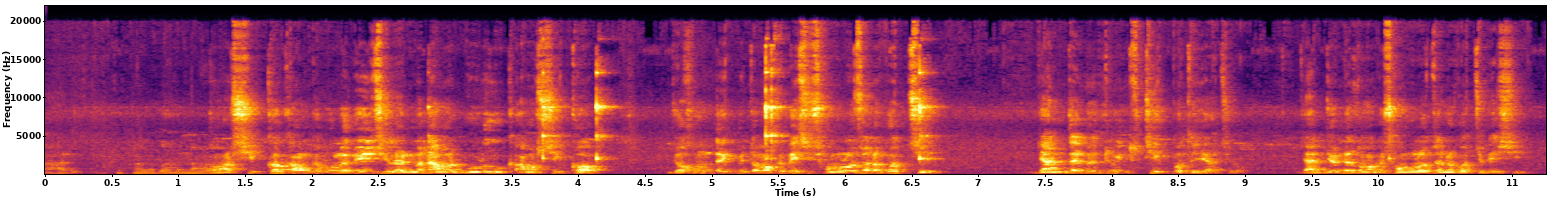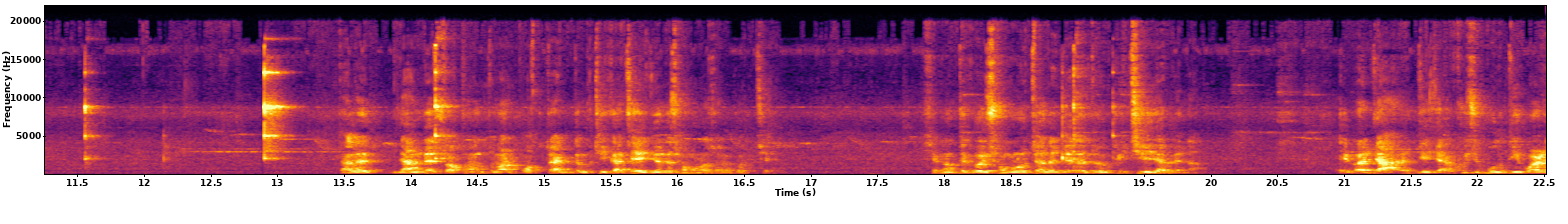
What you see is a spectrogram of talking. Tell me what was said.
আর আমার শিক্ষক আমাকে বলে দিয়েছিলেন মানে আমার গুরু, আমার শিক্ষক, যখন দেখবি তোমাকে বেশি সমালোচনা করছে, জানতে হবে তুমি ঠিক পথে যাচ্ছ যার জন্য তোমাকে সমালোচনা করছে বেশি। তাহলে জানবে তখন তোমার পথটা একদম ঠিক আছে, এই জন্য সমালোচনা করছে। সেখান থেকে ওই সমালোচনার জন্য তুমি পিছিয়ে যাবে না। এবার যার যে যা খুশি বলতেই পারে,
